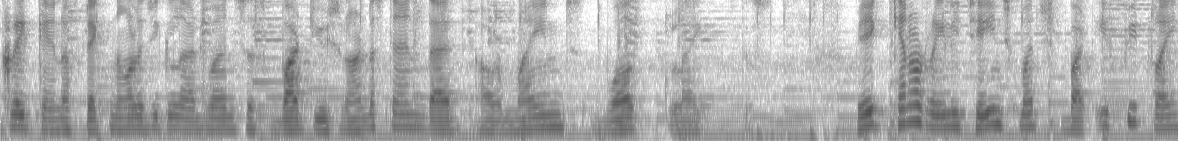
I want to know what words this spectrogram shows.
great kind of technological advances. But you should understand that our minds work like this. We cannot really change much, but if we try,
